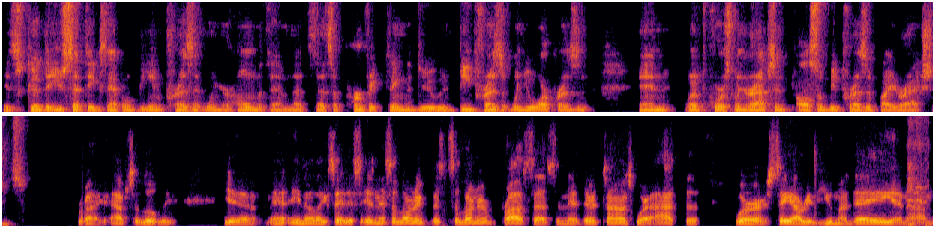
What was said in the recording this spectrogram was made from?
It's good that you set the example of being present when you're home with them. That's that's a perfect thing to do, and be present when you are present, and of course when you're absent, also be present by your actions. Right. Absolutely. Yeah. And you know, like I said, it's and it's a learning it's a learning process. And there, there are times where I have to where say I review my day and um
